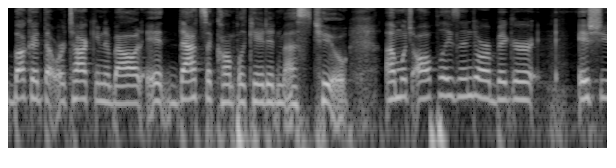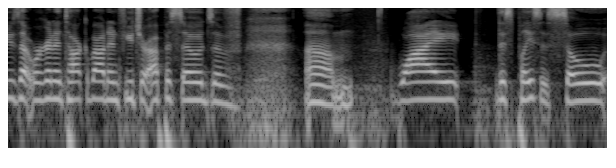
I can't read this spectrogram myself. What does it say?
bucket that we're talking about, it that's a complicated mess too, um, which all plays into our bigger issues that we're going to talk about in future episodes of um, why this place is so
